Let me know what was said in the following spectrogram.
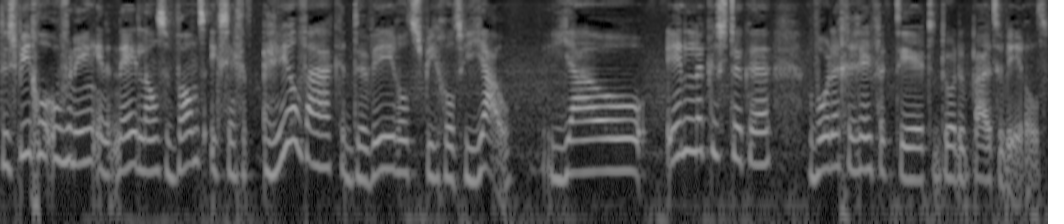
de spiegeloefening in het Nederlands. Want ik zeg het heel vaak: de wereld spiegelt jou. Jouw innerlijke stukken worden gereflecteerd door de buitenwereld.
